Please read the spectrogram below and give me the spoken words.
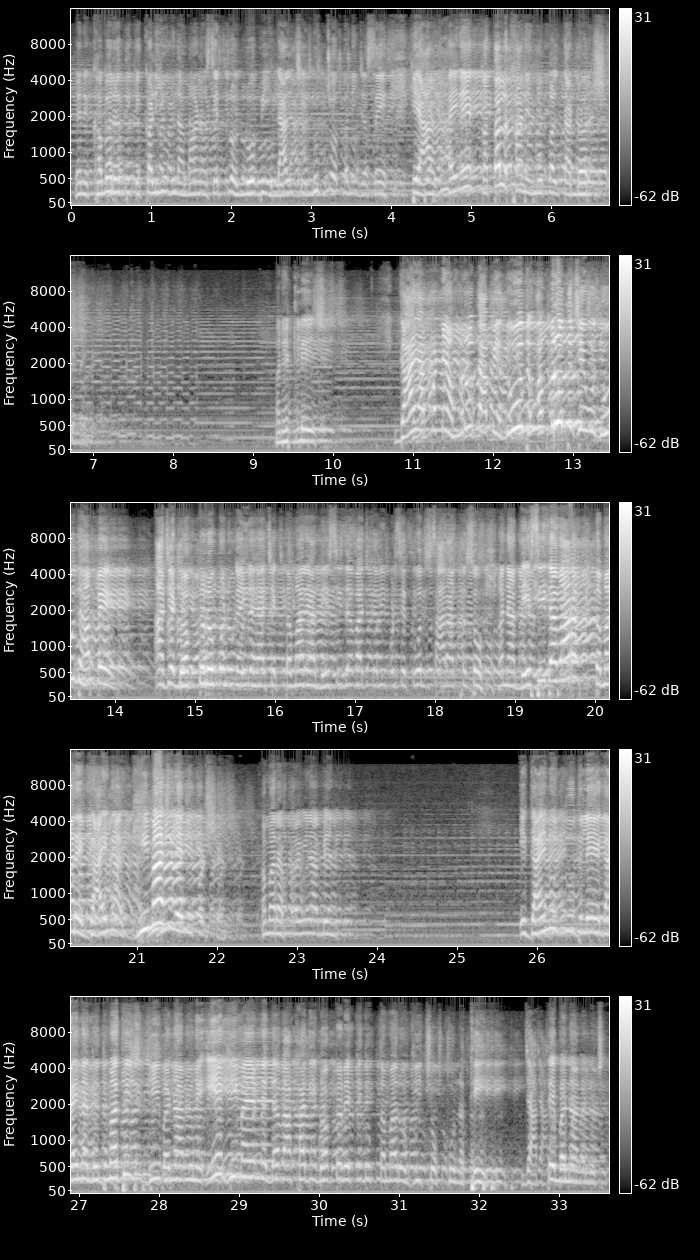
એને ખબર હતી કે કળિયુગના માણસ એટલો લોભી, લાલચી, લુચ્ચો બની જશે કે આ ગાયને કતલખાને મોકલતા ડરશે નહીં. અને એટલે જ ગાય આપણને અમૃત આપે, દૂધ, અમૃત જેવું દૂધ આપે. આજે ડોક્ટરો પણ કહી રહ્યા છે કે તમારે આ દેશી દવા જ કરવી પડશે તો જ સારા થશો. અને આ દેશી દવા તમારે ગાયના ઘીમાં જ લેવી પડશે. અમારા પ્રવીણાબેન એ ગાયનું દૂધ લે, ગાયના દૂધમાંથી જ ઘી બનાવ્યું ને એ ઘીમાં એમને દવા ખાધી. ડોક્ટરે કીધું કે તમારું ઘી ચોખ્ખું નથી. જાતે બનાવેલું છે.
